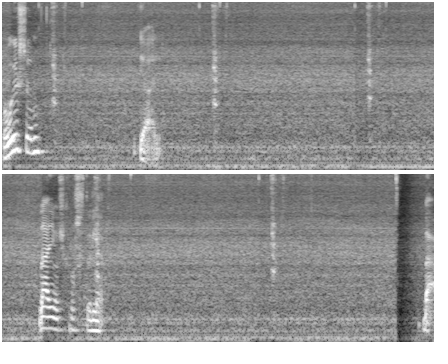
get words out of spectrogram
Повыше. Идеально. Да, они очень хорошо стреляют. Да.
